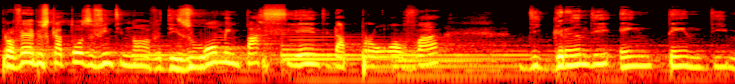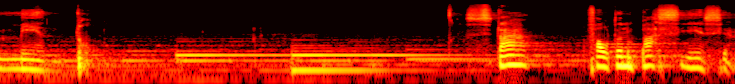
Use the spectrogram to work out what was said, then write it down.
Provérbios 14, 29 diz: O homem paciente dá prova de grande entendimento. Está faltando paciência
